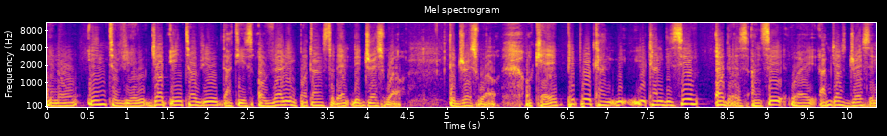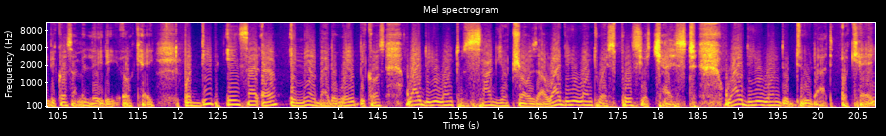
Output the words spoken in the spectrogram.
you know, interview, job interview that is of very importance to them, they dress well they dress well. Okay, people can you can deceive others and say, well, I'm just dressing because I'm a lady. Okay, but deep inside, or a male, by the way, because why do you want to sag your trouser? Why do you want to expose your chest? Why do you want to do that? Okay,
